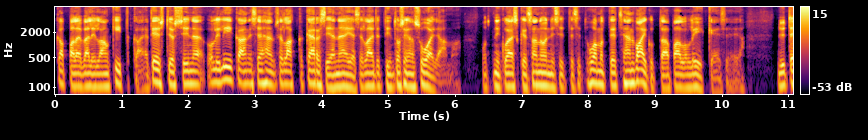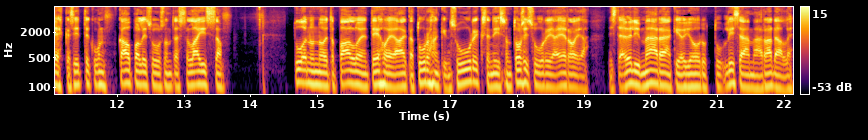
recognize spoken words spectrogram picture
kappaleen välillä on kitkaa. Ja tietysti jos siinä oli liikaa, niin sehän se lakka kärsi ja näin, ja se laitettiin tosiaan suojaamaan. Mutta niin kuin äsken sanoin, niin sitten sit huomattiin, että sehän vaikuttaa pallon liikkeeseen. Ja nyt ehkä sitten kun kaupallisuus on tässä lajissa tuonut noita pallojen tehoja aika turhankin suuriksi, ja niissä on tosi suuria eroja, niin sitä öljymäärääkin on jouduttu lisäämään radalle,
